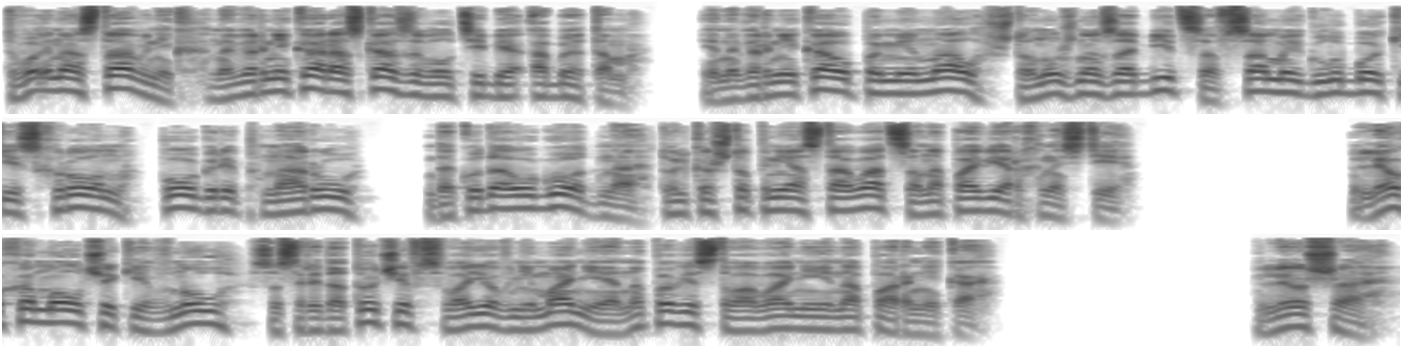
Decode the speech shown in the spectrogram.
«Твой наставник наверняка рассказывал тебе об этом, и наверняка упоминал, что нужно забиться в самый глубокий схрон, погреб, нору, да куда угодно, только чтоб не оставаться на поверхности». Леха молча кивнул, сосредоточив свое внимание на повествовании напарника. «Леша»,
